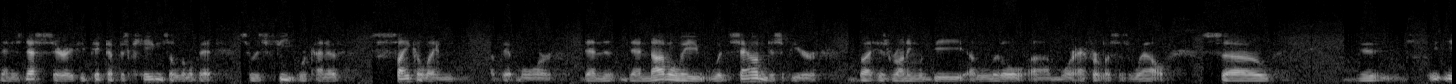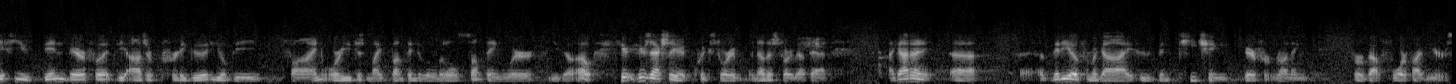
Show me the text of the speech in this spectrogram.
than is necessary. If he picked up his cadence a little bit, so his feet were kind of cycling a bit more, then then not only would sound disappear, but his running would be a little uh, more effortless as well. So. The, if you've been barefoot, the odds are pretty good you'll be fine, or you just might bump into a little something where you go, oh, here, here's actually a quick story, another story about that. I got a, uh, a video from a guy who'd been teaching barefoot running for about four or five years.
